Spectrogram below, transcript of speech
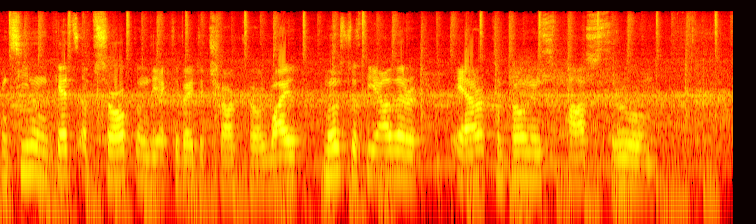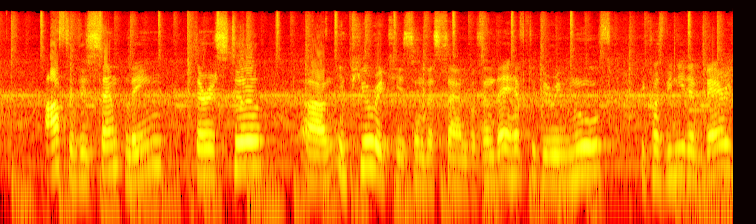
and xenon gets absorbed on the activated charcoal, while most of the other air components pass through. After this sampling, there are still um, impurities in the samples, and they have to be removed because we need a very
